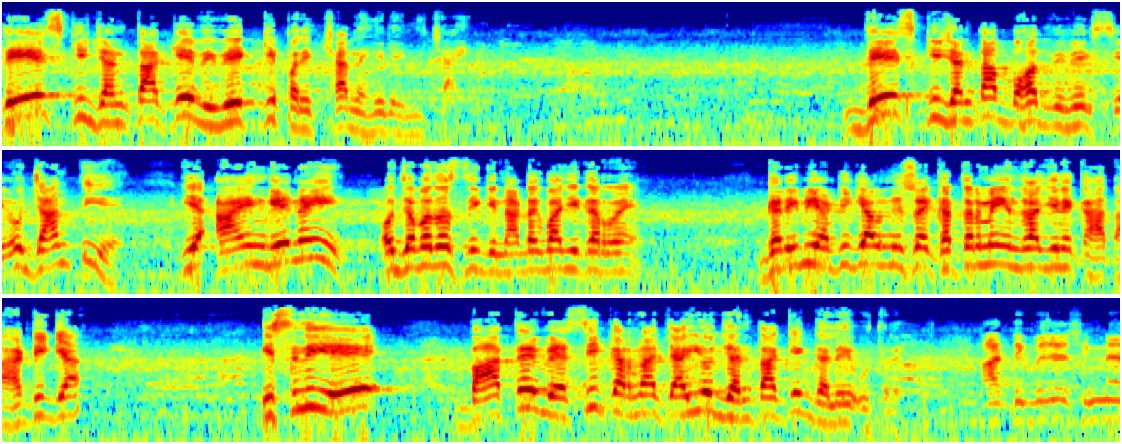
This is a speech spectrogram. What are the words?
देश की जनता के विवेक की परीक्षा नहीं लेनी चाहिए। देश की जनता बहुत विवेकशील वो जानती है, ये आएँगे नहीं और ज़बरदस्ती की नाटकबाजी कर रहे हैं। गरीबी हटी क्या? 1971 में इंदिरा जी ने कहा था, हटी क्या? इसलिए बातें वैसी करना चाहिए और जनता के गले उतरे। आज दिग्विजय सिंह ने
